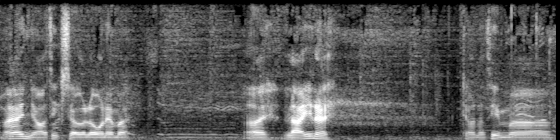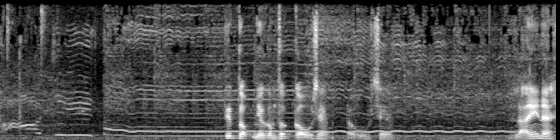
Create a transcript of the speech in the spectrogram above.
Má nhỏ thiệt sự luôn em ơi. Rồi lấy này Cho nó thêm uh, Tiếp tục như công thức cũ xem. Đủ xem. Lấy này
